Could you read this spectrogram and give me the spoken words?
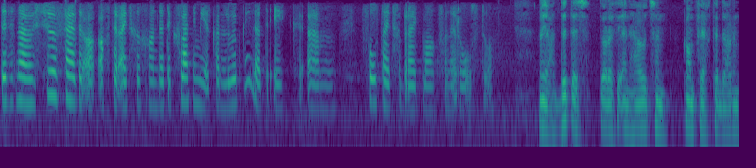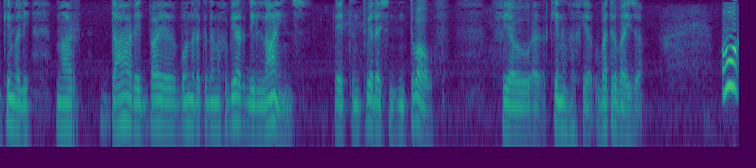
dit is nou so verder agteruit gegaan dat ek glad nie meer kan loop nie, dat ek ehm um, voltyds gebruik maak van 'n rolstoel. Nou ja, dit is Dorothy Enhoudson, kampvegter daar in Kimberley, maar daar het baie wonderlike dinge gebeur. Die Lions het in 2012 vir jou erkenning gegee. Watter wyse? Oeg,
